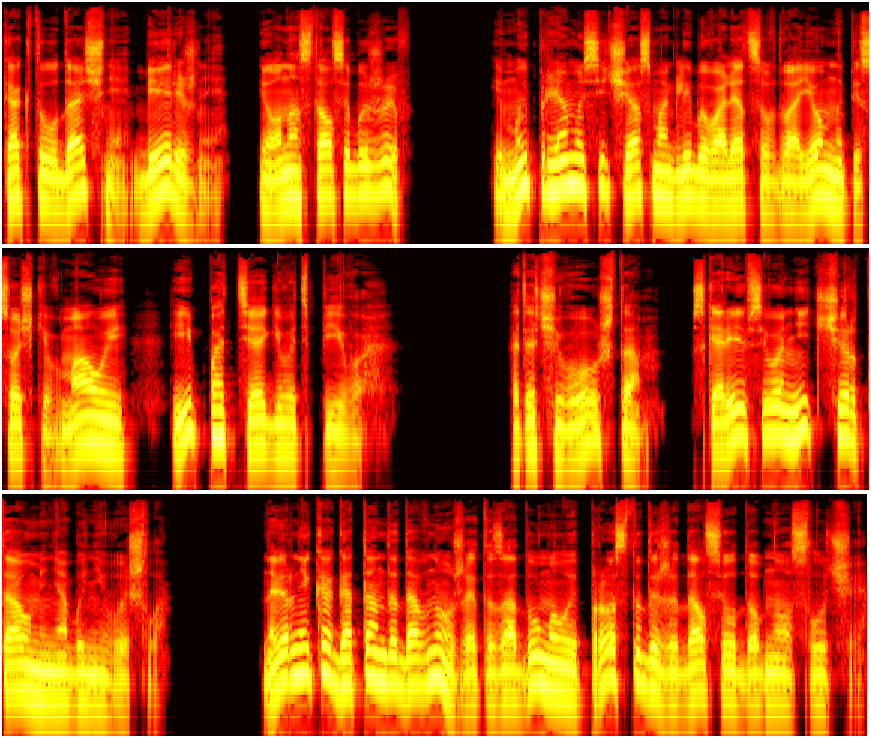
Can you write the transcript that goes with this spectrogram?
как-то удачнее, бережнее, и он остался бы жив. И мы прямо сейчас могли бы валяться вдвоем на песочке в Мауи и подтягивать пиво. Хотя чего уж там. Скорее всего, ни черта у меня бы не вышло. Наверняка Гатанда давно уже это задумал и просто дожидался удобного случая.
